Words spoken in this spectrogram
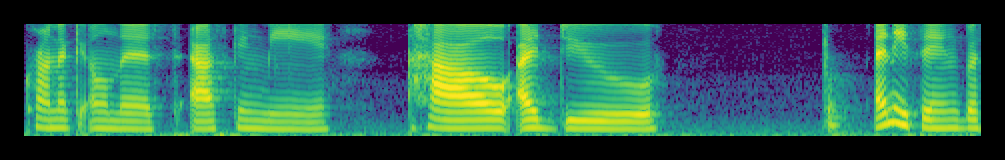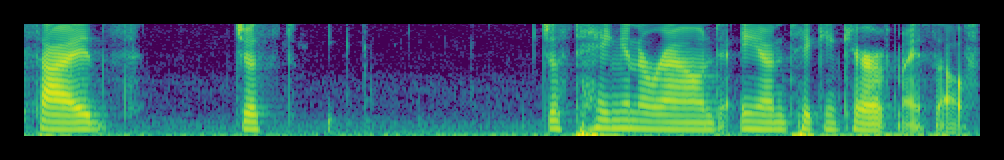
chronic illness asking me how I do anything besides just just hanging around and taking care of myself.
